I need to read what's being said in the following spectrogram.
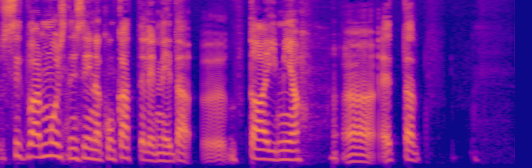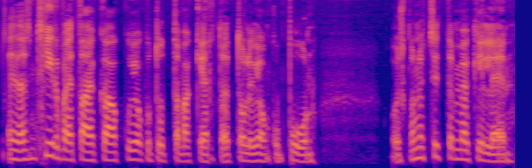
sitten vaan muistin siinä, kun kattelin niitä ö, taimia, ö, että ei tässä nyt hirveät aikaa kun joku tuttava kertoi, että oli jonkun puun, olisiko nyt sitten mökilleen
